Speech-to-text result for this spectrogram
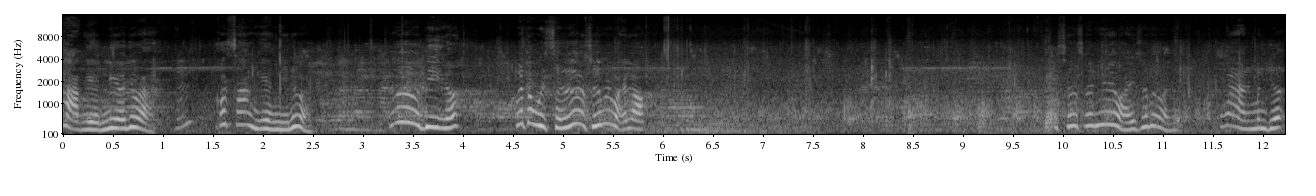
สร้างเองนี่นี่หว่าเขาสร้างเองนี่นี่หว่าเออดีเนาะไม่ต้องไปซื้อซื้อไม่ไหวหรอกซื้อซื้อไม่ไหวซื้อไม่ไหวเพราะว่ามันเยอะ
